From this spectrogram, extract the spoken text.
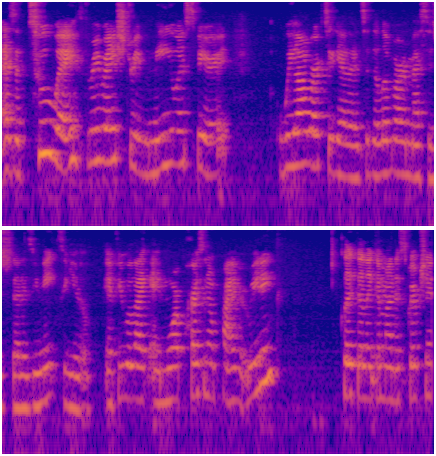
as a two way, three way street with me, you, and spirit, we all work together to deliver a message that is unique to you. If you would like a more personal private reading, click the link in my description.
